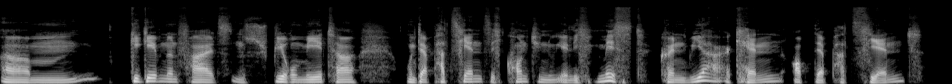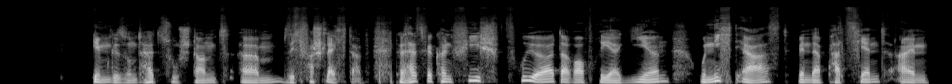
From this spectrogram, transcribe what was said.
ähm, gegebenenfalls ein Spirometer. Und der Patient sich kontinuierlich misst, können wir erkennen, ob der Patient im Gesundheitszustand ähm, sich verschlechtert. Das heißt, wir können viel früher darauf reagieren und nicht erst, wenn der Patient ein,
